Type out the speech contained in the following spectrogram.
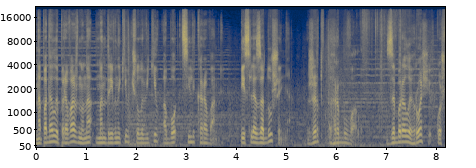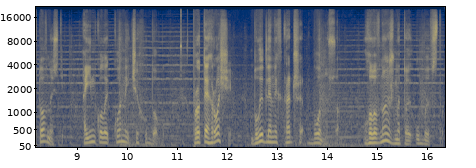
нападали переважно на мандрівників чоловіків або цілі каравани. Після задушення жертв грабували, забирали гроші, коштовності, а інколи коней чи худобу. Проте гроші були для них радше бонусом. Головною ж метою убивства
